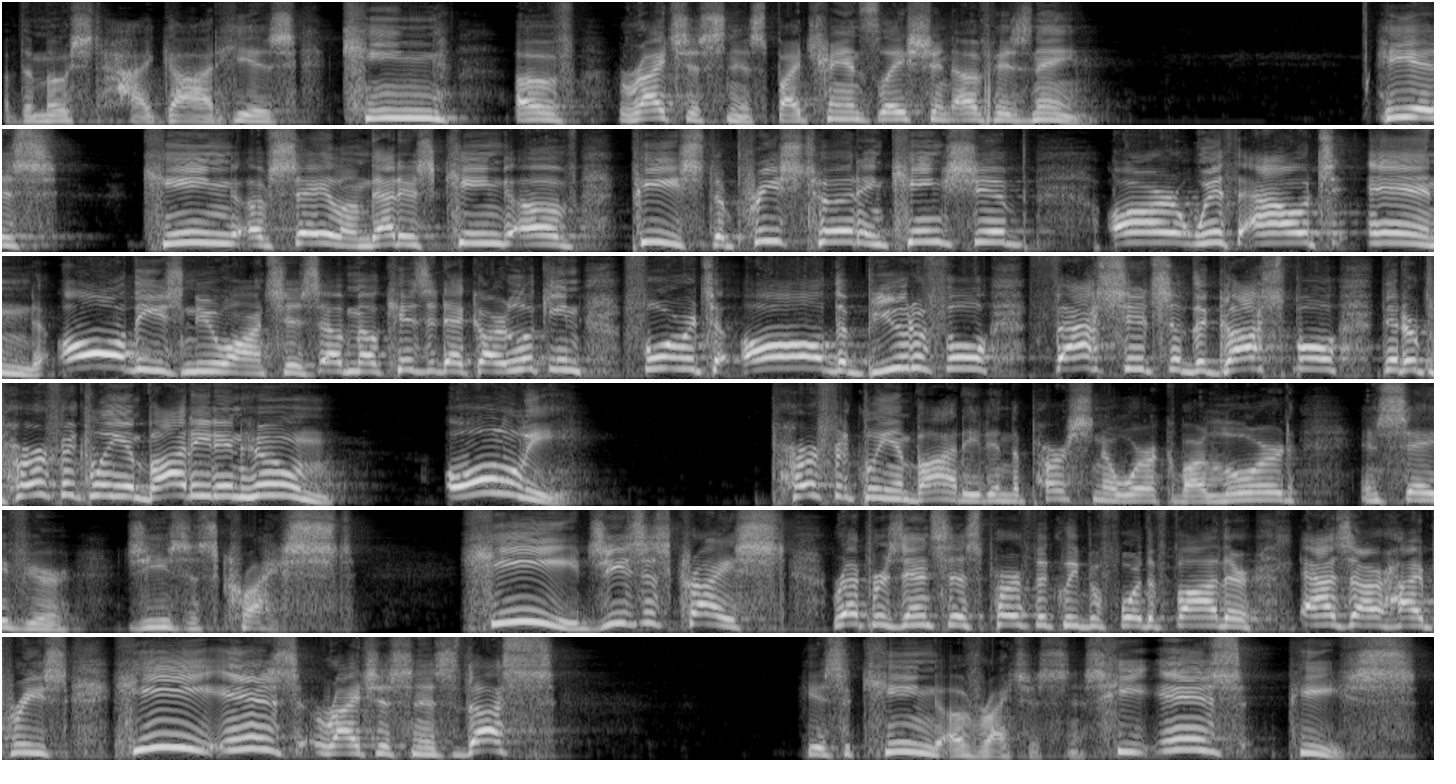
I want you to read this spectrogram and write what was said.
of the Most High God. He is king of righteousness by translation of his name. He is King of Salem, that is, King of Peace. The priesthood and kingship are without end. All these nuances of Melchizedek are looking forward to all the beautiful facets of the gospel that are perfectly embodied in whom? Only perfectly embodied in the personal work of our Lord and Savior, Jesus Christ. He, Jesus Christ, represents us perfectly before the Father as our high priest. He is righteousness. Thus, he is the king of righteousness. He is peace.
